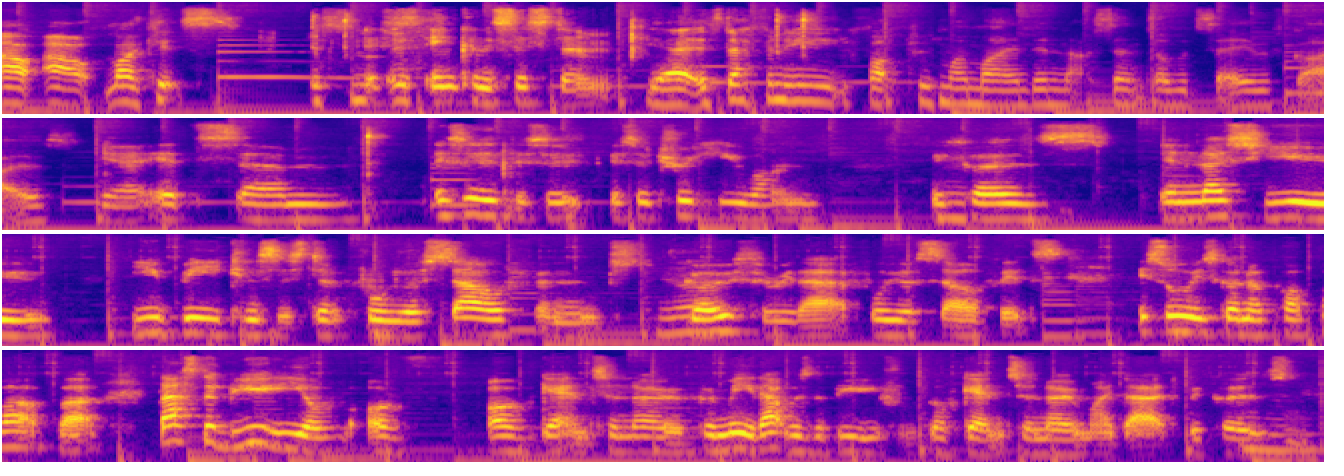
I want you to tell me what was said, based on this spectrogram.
out out like it's it's, it's, it's inconsistent. Yeah, it's definitely fucked with my mind in that sense. I would say with guys. Yeah, it's um, it's a it's a it's a tricky one because. Unless you you be consistent for yourself and yeah. go through that for yourself, it's it's always going to pop up. But that's the beauty of of of getting to know for me that was the beauty of getting to know my dad because mm.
